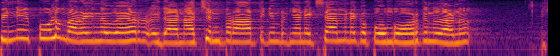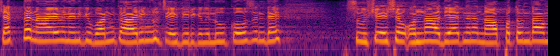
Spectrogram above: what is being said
പിന്നെ ഇപ്പോഴും പറയുന്ന വേറെ ഇതാണ് അച്ഛൻ പ്രാർത്ഥിക്കുമ്പോൾ ഞാൻ എക്സാമിനൊക്കെ പോകുമ്പോൾ ഓർക്കുന്നതാണ് ശക്തനായവൻ എനിക്ക് വൻ കാര്യങ്ങൾ ചെയ്തിരിക്കുന്നു. ലൂക്കോസിന്റെ സുശേഷം ഒന്നാം അധ്യായത്തിന്റെ നാൽപ്പത്തൊന്നാം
